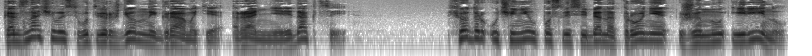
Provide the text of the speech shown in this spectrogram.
Как значилось в утвержденной грамоте ранней редакции, Федор учинил после себя на троне жену Ирину,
